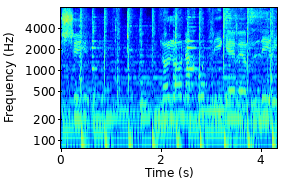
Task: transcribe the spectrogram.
שיר. לא, לא נחוץ לי גבר לירי,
